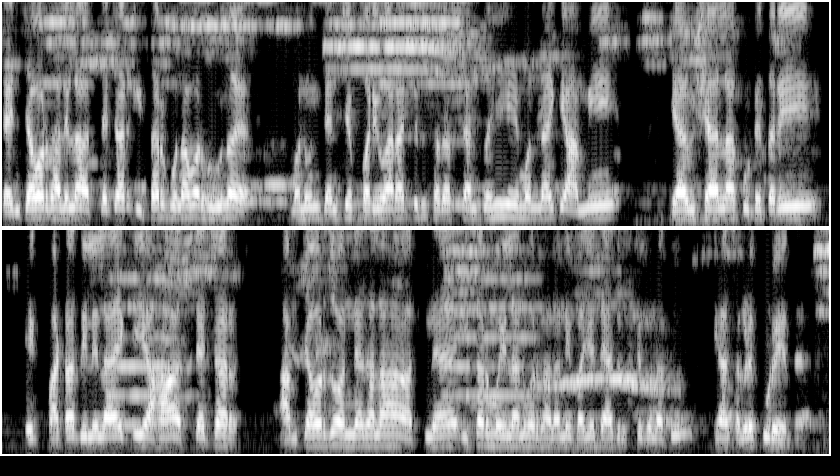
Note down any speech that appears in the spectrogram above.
त्यांच्यावर झालेला अत्याचार इतर कोणावर होऊ नये म्हणून त्यांचे परिवारातील सदस्यांचंही हे म्हणणं आहे की आम्ही या विषयाला कुठेतरी एक फाटा दिलेला आहे की हा अत्याचार आमच्यावर जो अन्याय झाला हा अन्याय इतर महिलांवर झाला नाही पाहिजे त्या दृष्टिकोनातून ह्या सगळे पुढे येत आहे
